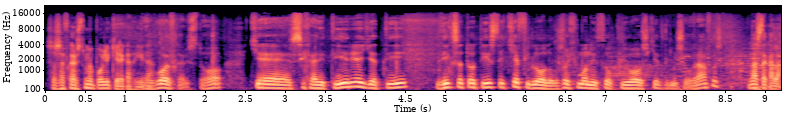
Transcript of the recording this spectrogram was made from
Σας ευχαριστούμε πολύ κύριε καθηγητά. Εγώ ευχαριστώ και συγχαρητήρια γιατί δείξατε ότι είστε και φιλόλογος, όχι μόνο ηθοποιός και δημοσιογράφος. Να είστε καλά.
